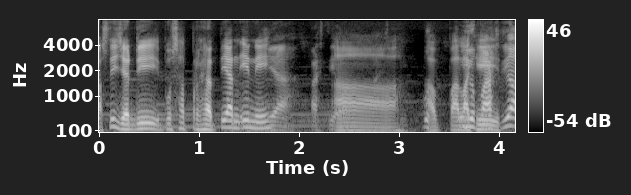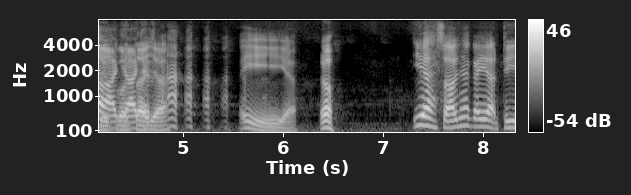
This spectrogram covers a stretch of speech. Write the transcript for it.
Pasti jadi pusat perhatian ini. Iya, pasti. Ah, Iya, apalagi pasti di aja, kota aja. ya. iya. Loh. Iya, soalnya kayak di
